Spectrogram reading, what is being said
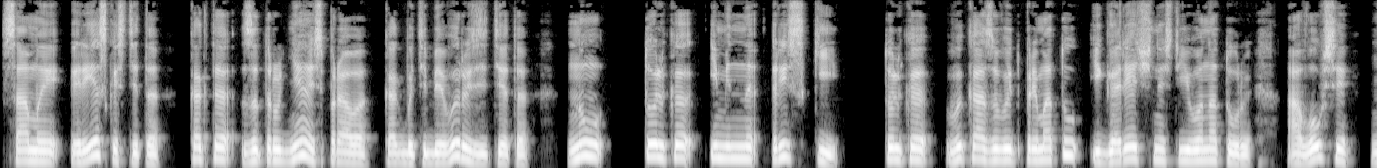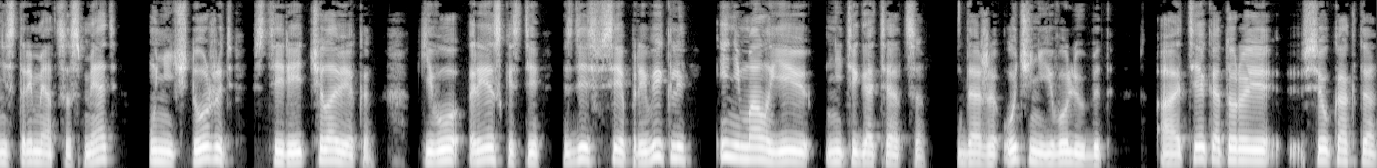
самые резкости-то как-то затрудняюсь, право, как бы тебе выразить это, ну, только именно риски, только выказывают прямоту и горячность его натуры, а вовсе не стремятся смять, уничтожить, стереть человека. К его резкости здесь все привыкли и немало ею не тяготятся даже очень его любят. А те, которые все как-то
